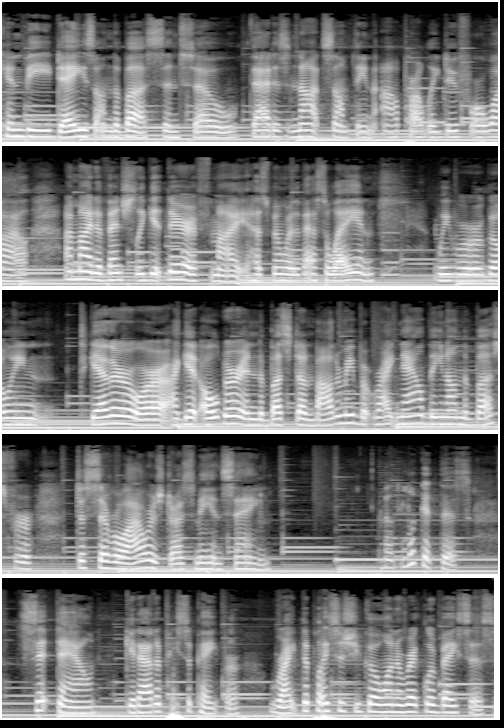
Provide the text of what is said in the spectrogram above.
can be days on the bus, and so that is not something I'll probably do for a while. I might eventually get there if my husband were to pass away and we were going together, or I get older and the bus doesn't bother me, but right now, being on the bus for just several hours drives me insane. But look at this sit down, get out a piece of paper, write the places you go on a regular basis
